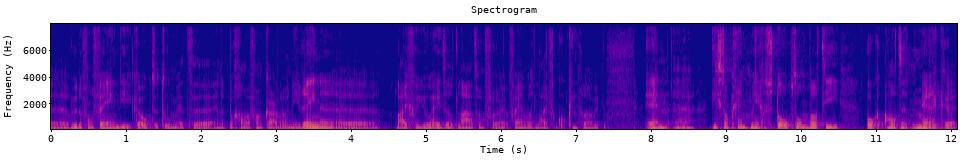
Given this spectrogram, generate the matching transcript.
uh, Rudolf van Veen, die kookte toen met, uh, in het programma van Carlo en Irene. Uh, Live for You heette dat later. Voor, voor hem was Live for Cooking, geloof ik. En die is er op een gegeven moment mee gestopt, omdat hij ook altijd merken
